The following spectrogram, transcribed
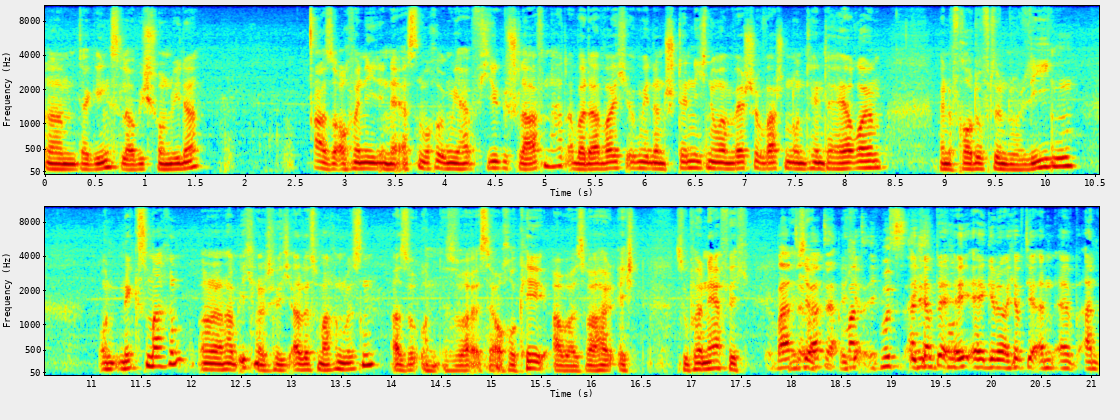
Ähm, da ging es, glaube ich, schon wieder. Also auch wenn die in der ersten Woche irgendwie viel geschlafen hat, aber da war ich irgendwie dann ständig nur am Wäsche waschen und hinterherräumen. Meine Frau durfte nur liegen und nichts machen. Und dann habe ich natürlich alles machen müssen. Also, und es war ist ja auch okay, aber es war halt echt super nervig. Warte, Ich hab- warte, ich- warte, ich muss an Ich habe diesem dir, äh, äh, genau, ich habe dir an, äh, an,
